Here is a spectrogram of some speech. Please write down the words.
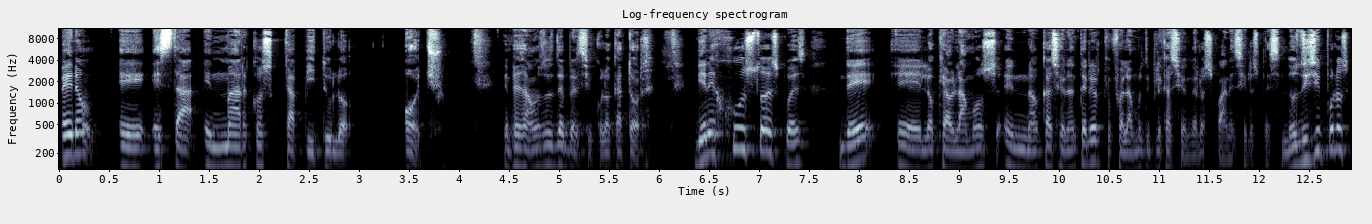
Pero eh, está en Marcos capítulo 8. Empezamos desde el versículo 14. Viene justo después de eh, lo que hablamos en una ocasión anterior, que fue la multiplicación de los panes y los peces. Los discípulos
